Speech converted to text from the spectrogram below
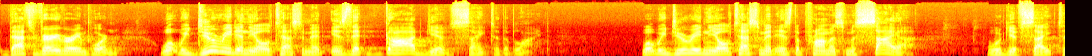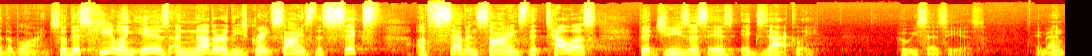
That's very, very important. What we do read in the Old Testament is that God gives sight to the blind. What we do read in the Old Testament is the promised Messiah will give sight to the blind. So, this healing is another of these great signs, the sixth of seven signs that tell us that Jesus is exactly who he says he is. Amen?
